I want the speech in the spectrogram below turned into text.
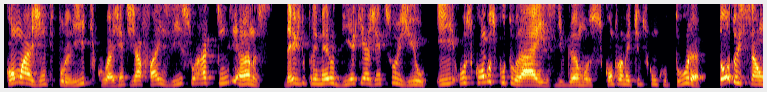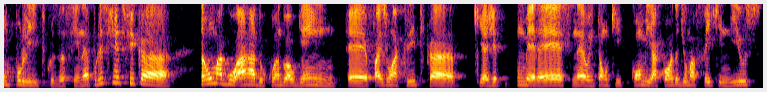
como agente político, a gente já faz isso há 15 anos desde o primeiro dia que a gente surgiu. E os combos culturais, digamos, comprometidos com cultura, todos são políticos, assim, né? Por isso que a gente fica tão magoado quando alguém é, faz uma crítica que a gente não merece, né? Ou então que come a corda de uma fake news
